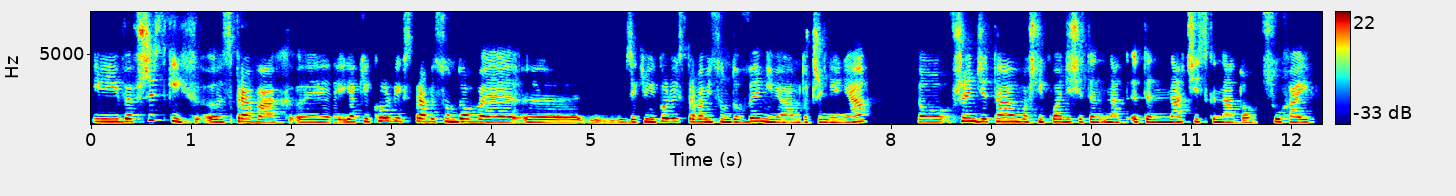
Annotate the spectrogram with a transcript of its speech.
I we wszystkich e, sprawach, e, jakiekolwiek sprawy sądowe, e, z jakimikolwiek sprawami sądowymi miałam do czynienia, to wszędzie tam właśnie kładzie się ten, ten nacisk na to, słuchaj,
